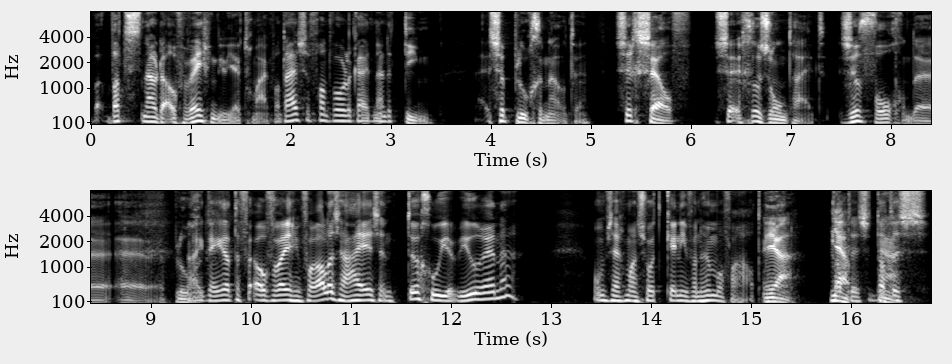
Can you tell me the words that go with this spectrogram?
wat is nou de overweging die hij heeft gemaakt? Want hij heeft zijn verantwoordelijkheid naar het team, zijn ploeggenoten, zichzelf, zijn gezondheid, zijn volgende eh, ploeg. Nou, ik denk dat de overweging vooral is, hij is een te goede wielrenner om zeg maar een soort Kenny van Hummel verhaal te maken. ja, ja. Dat is, dat Ja. is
